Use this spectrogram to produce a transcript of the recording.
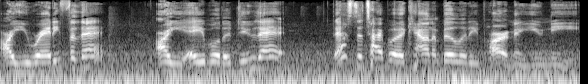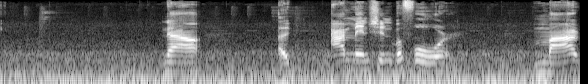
Are you ready for that? Are you able to do that? That's the type of accountability partner you need. Now, uh, I mentioned before, my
